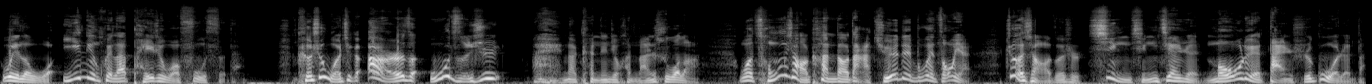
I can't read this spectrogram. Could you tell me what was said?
为了我一定会来陪着我赴死的。可是我这个二儿子伍子胥，哎，那肯定就很难说了。我从小看到大，绝对不会走眼。这小子是性情坚韧，谋略胆识过人的，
